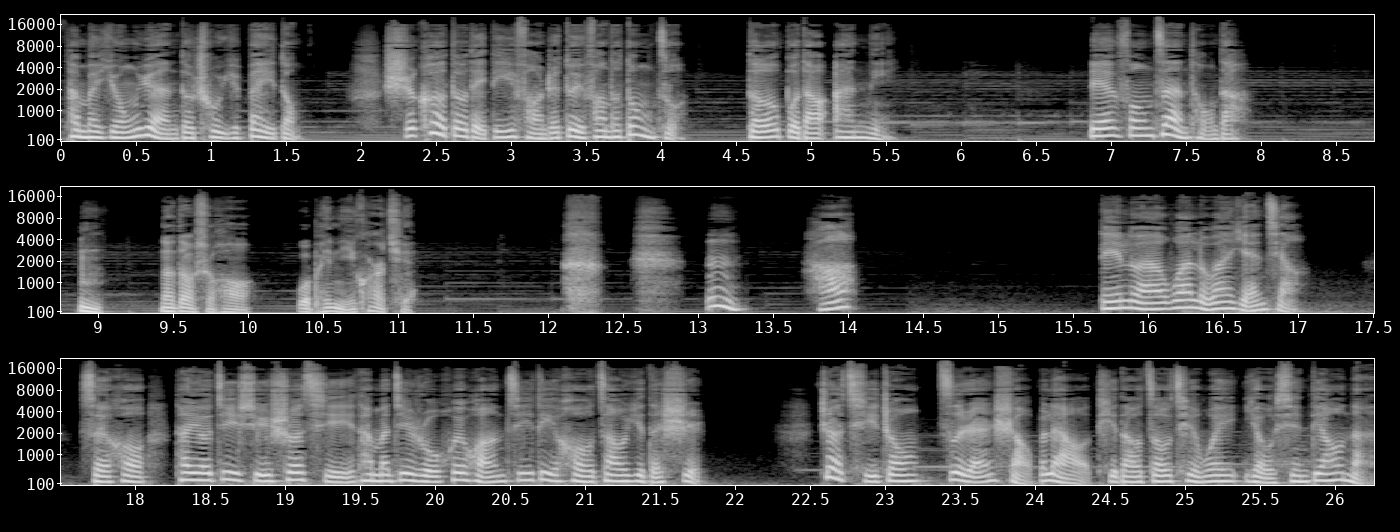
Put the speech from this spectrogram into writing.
他们永远都处于被动。时刻都得提防着对方的动作，得不到安宁。连峰赞同道：“嗯，那到时候我陪你一块儿去。”嗯，好。林鸾弯了弯眼角，随后他又继续说起他们进入辉煌基地后遭遇的事，这其中自然少不了提到邹庆威有心刁难。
